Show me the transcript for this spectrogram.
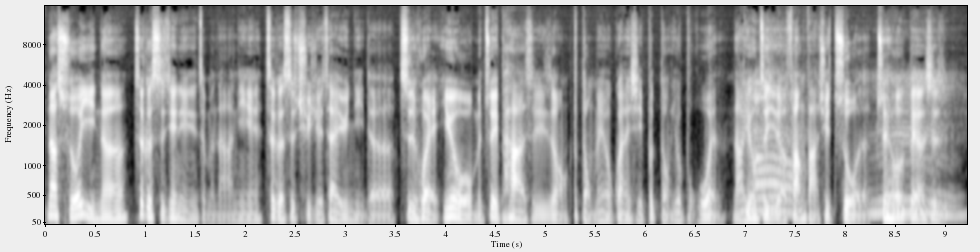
那所以呢，这个时间点你怎么拿捏？这个是取决在于你的智慧，因为我们最怕的是一种不懂没有关系，不懂又不问，然后用自己的方法去做的，最后变成是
